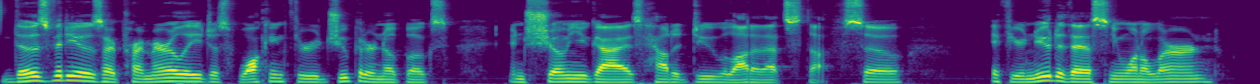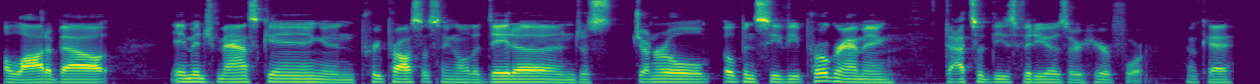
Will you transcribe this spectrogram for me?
those videos are primarily just walking through Jupyter notebooks and showing you guys how to do a lot of that stuff. So if you're new to this and you want to learn a lot about image masking and pre-processing all the data and just general OpenCV programming, that's what these videos are here for. Okay.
